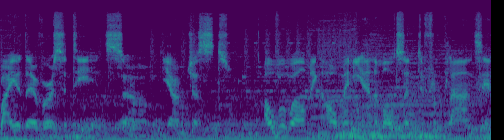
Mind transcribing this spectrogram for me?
biodiversity. It's um, yeah, just overwhelming how many animals and different plants in.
